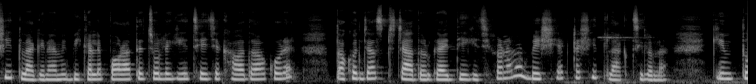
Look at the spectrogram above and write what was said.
শীত লাগে না। আমি বিকালে পড়াতে চলে গিয়েছি এই যে খাওয়া দাওয়া করে, তখন জাস্ট চাদর গায়ে দিয়ে গেছি, কারণ আমার বেশি একটা শীত লাগছিল না। কিন্তু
